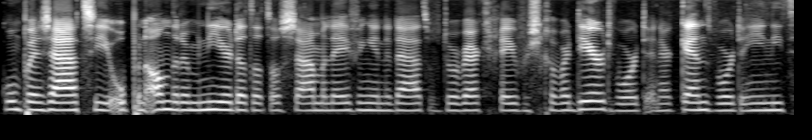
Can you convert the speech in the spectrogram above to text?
compensatie op een andere manier dat dat als samenleving inderdaad of door werkgevers gewaardeerd wordt en erkend wordt en je niet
